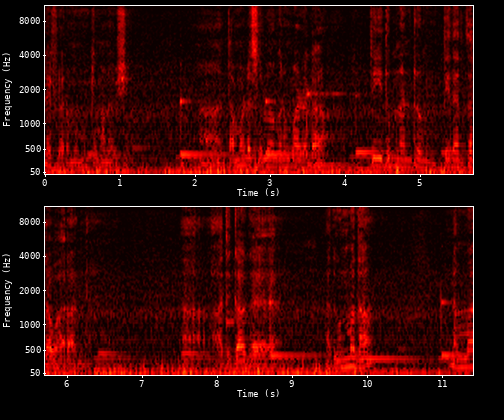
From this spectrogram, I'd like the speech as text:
லைஃப்பில் ரொம்ப முக்கியமான விஷயம். தமிழில் சொல்லுவாங்க ரொம்ப அழகாக தீதும் நன்றும் பிறர் தரவாரான்னு அதுக்காக அது உண்மைதான். நம்ம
